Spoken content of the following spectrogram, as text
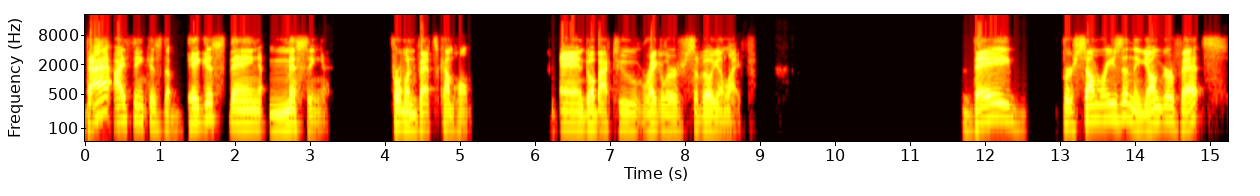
That I think is the biggest thing missing for when vets come home and go back to regular civilian life. They for some reason, the younger vets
